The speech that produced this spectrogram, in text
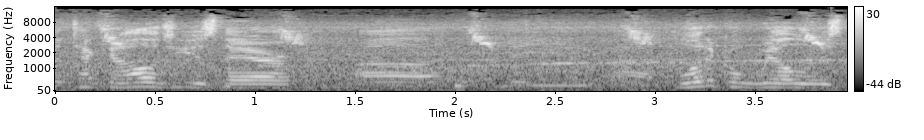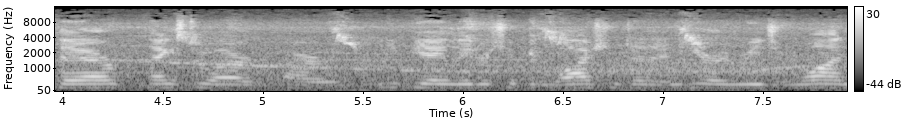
the technology is there. The political will is there, thanks to our, our EPA leadership in Washington and here in Region 1,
